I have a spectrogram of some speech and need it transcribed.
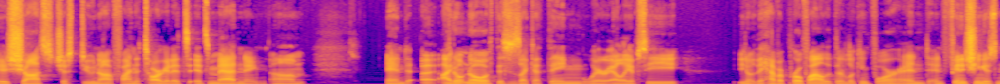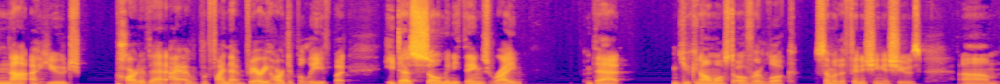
His shots just do not find the target. It's it's maddening. Um, and uh, I don't know if this is like a thing where LAFC you know they have a profile that they're looking for and and finishing is not a huge part of that I, I, would find that very hard to believe but he does so many things right that you can almost overlook some of the finishing issues um,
